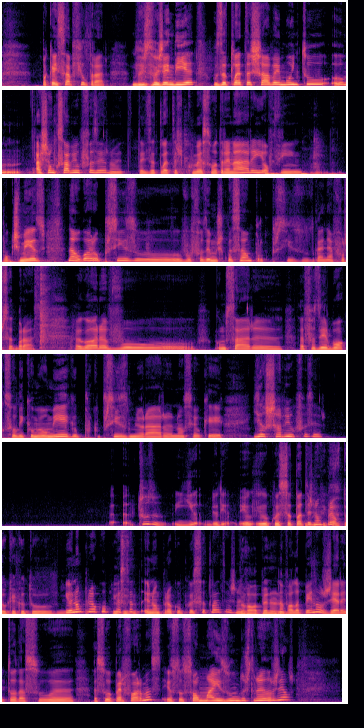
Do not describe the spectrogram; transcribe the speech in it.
para quem sabe filtrar. Mas hoje em dia os atletas sabem muito, hum, acham que sabem o que fazer, não é? Tens atletas que começam a treinar e ao fim poucos meses, não, agora eu preciso, vou fazer musculação porque preciso de ganhar força de braço. Agora vou começar a, eh, a fazer boxe ali com o meu amigo porque preciso melhorar não sei o quê. E eles sabem o que fazer tudo. E eu, eu, eu, eu, com esses atletas não preocupo. Então, o que é que eu, tô... eu não preocupo com esse, eu não preocupo com esses atletas. Não, não vale a pena? Não? não vale a pena, eles gerem toda a sua, a sua performance. Eu sou só mais um dos treinadores deles.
